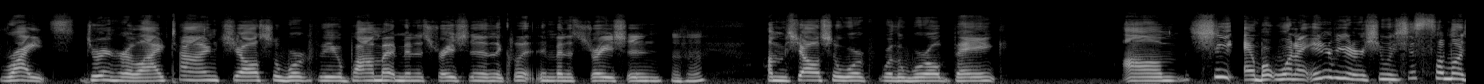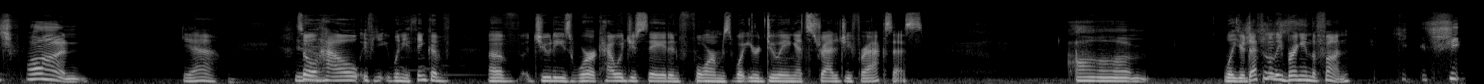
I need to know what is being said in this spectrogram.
rights during her lifetime. She also worked for the Obama administration and the Clinton administration. Um, she also worked for the World Bank. Um, she and but when I interviewed her, she was just so much fun. Yeah. So Yeah. how if you when you think of of Judy's work, how would you say it informs what you're doing at Strategy for Access? Um, Well, you're definitely bringing the fun. she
